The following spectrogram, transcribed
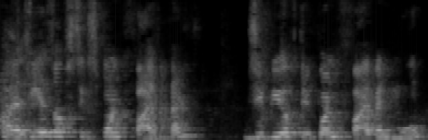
IELTS of 6.5 band gpa of 3.5 and more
